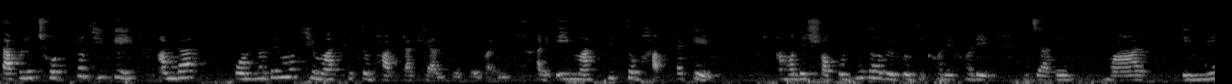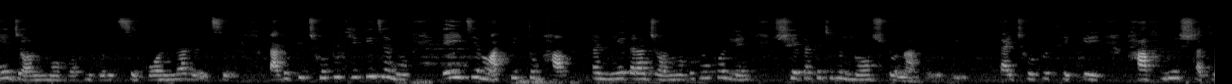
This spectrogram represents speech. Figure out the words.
তাহলে ছোট্ট থেকেই আমরা কন্যাদের মধ্যে মাতৃত্ব ভাবটা খেয়াল করতে পারি। আর এই মাতৃত্ব ভাবটাকে আমাদের শপথ নিতে হবে প্রতি ঘরে ঘরে, যাদের মার এই মেয়ে জন্মগ্রহণ করেছে, কন্যা রয়েছে। তাদেরকে ছোট থেকেই যেন এই যে মাতৃত্ব ভাবটা নিয়ে তারা জন্মগ্রহণ করলেন, সেটাকে যেন নষ্ট না করে দিই। তাই ছোট থেকেই ঠাকুরের সাথে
